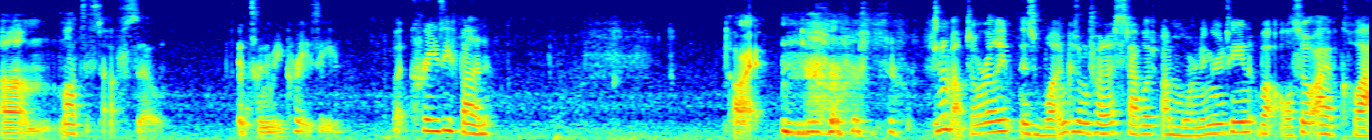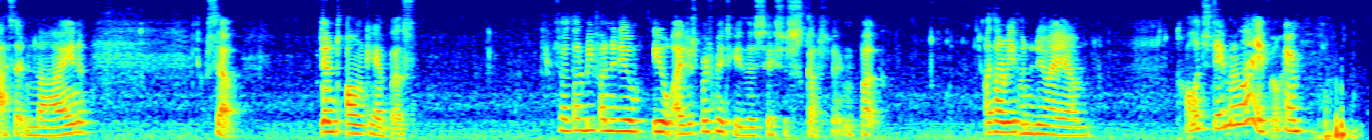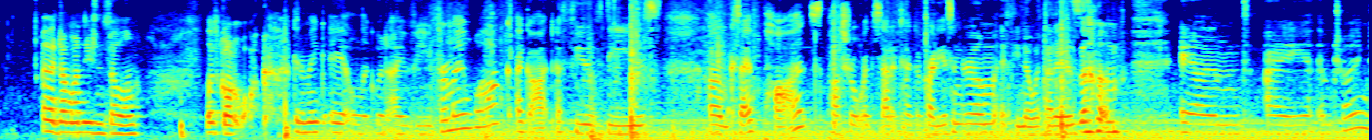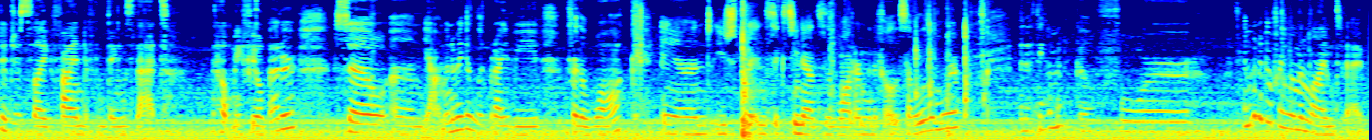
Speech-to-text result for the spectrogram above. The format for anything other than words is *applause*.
um, lots of stuff. So it's gonna be crazy, but crazy fun. All right. *laughs* I'm up so early is one because I'm trying to establish a morning routine, but also I have class at nine. So, and on campus. So I thought it'd be fun to do. Ew, I just brushed my teeth. This tastes disgusting, but I thought it'd be fun to do a um college day in my life. Okay. I haven't done one of these in so long let's go on a walk. I'm gonna make a liquid IV for my walk. I got a few of these because um, I have POTS, postural orthostatic tachycardia syndrome, if you know what that is. *laughs* Um, and I am trying to just like find different things that help me feel better. So um, yeah, I'm gonna make a liquid IV for the walk and you just put it in 16 ounces of water. I'm gonna fill this up a little more. And I think I'm gonna go for, I think I'm gonna go for lemon lime today.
